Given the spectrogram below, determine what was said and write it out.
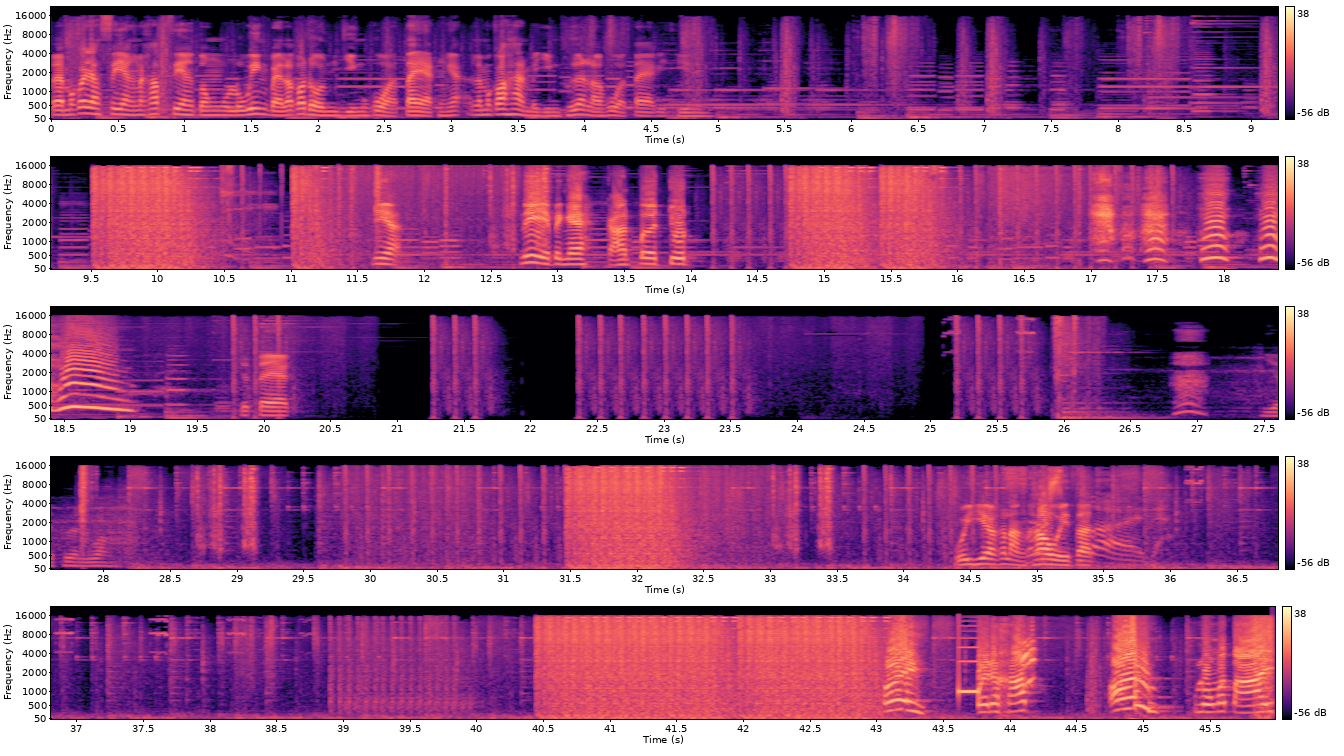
แต่มันก็จะเสี่ยงนะครับเสี่ยงตรงรูวิ่งไปแล้วก็โดนยิงหัวแตกอย่างเงี้ยแล้วมันก็หันมายิงเพื่อนเราหัวแตกอีกทีหนึงเนี่ยนี่เป็นไงการเปิดจุดจะแตกเฮียเพื่อนล่วง อุ้ยเฮียข้างหลังเข้าไอ้ First สัตว์ blood. เฮ้ยไปนะครับเอ้ากูลงมาตาย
